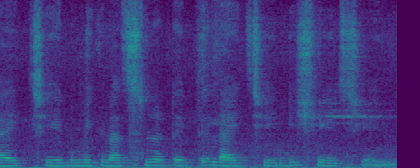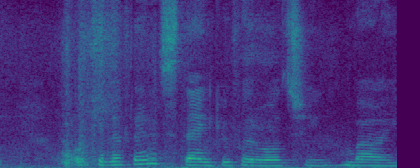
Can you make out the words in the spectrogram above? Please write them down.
లైక్ చేయండి. మీకు నచ్చినట్టయితే లైక్ చేయండి షేర్ చేయండి. ఓకేనా friends? Thank you for watching. Bye.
